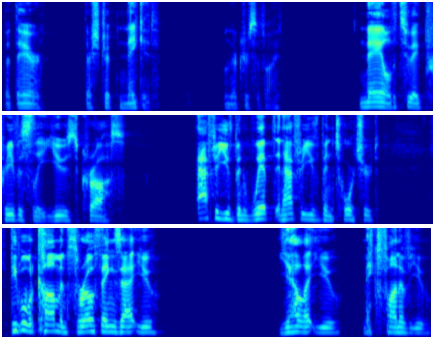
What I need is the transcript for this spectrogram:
But they're, they're stripped naked when they're crucified, nailed to a previously used cross. After you've been whipped and after you've been tortured, People would come and throw things at you, yell at you, make fun of you.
